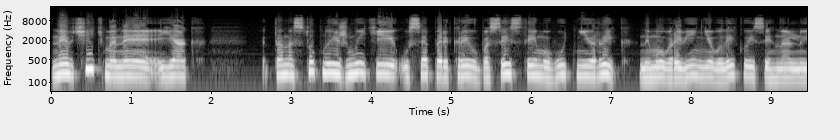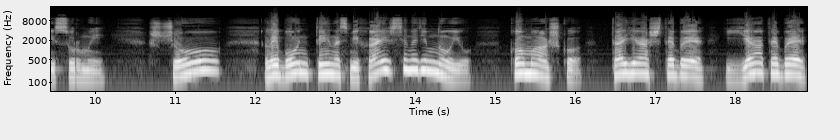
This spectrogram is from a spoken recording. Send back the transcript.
Не вчіть мене, як. Та наступної ж миті усе перекрив басистий могутній рик, немов ревіння великої сигнальної сурми. Що? Либонь, ти насміхаєшся наді мною? Комашко, та я ж тебе, я тебе.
